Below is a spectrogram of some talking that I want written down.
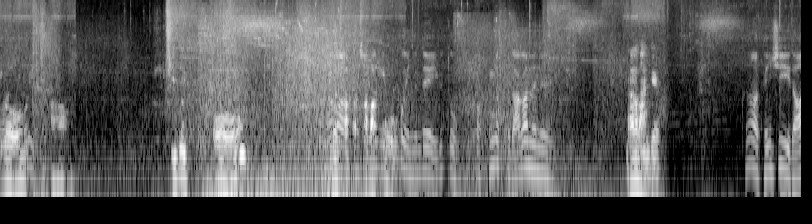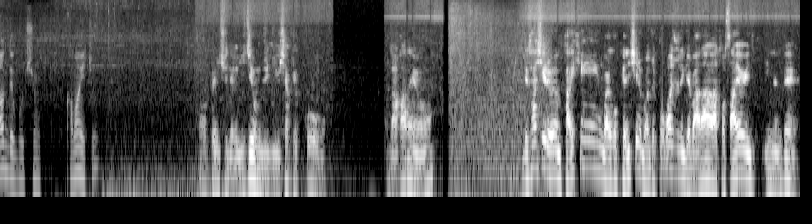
이거, 거의 아. 이거, 어. 이거 하나가 잡- 반사막이 잡았고. 먹고 있는데 이것도 막 공략 더 나가면은 나가면 안 돼요. 그나마 벤시 나왔는데 뭐 지금 가만히 있죠? 어, 벤시네. 이제 움직이기 시작했고, 나가네요. 이게 사실은 바이킹 말고 벤시를 먼저 뽑아주는 게 만화가 더 쌓여 있, 는데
